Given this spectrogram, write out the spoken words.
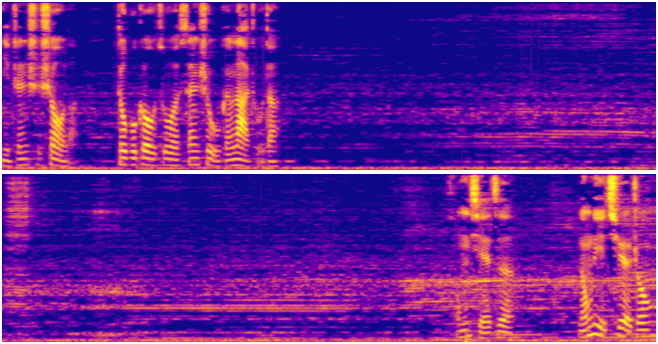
你真是瘦了，都不够做三十五根蜡烛的。红鞋子。农历七月中，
